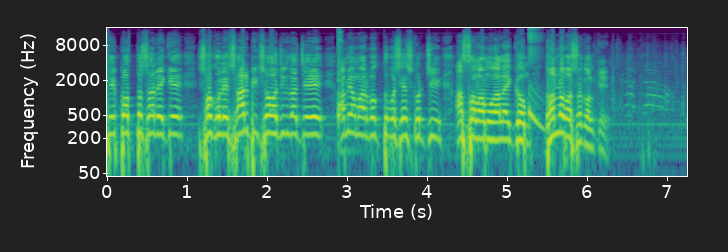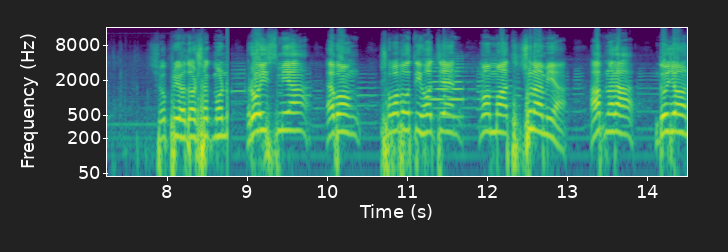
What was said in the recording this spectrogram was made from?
সেই প্রত্যাশা রেখে সকলের সার্বিক সহযোগিতা চেয়ে আমি আমার বক্তব্য শেষ করছি। আসসালামু আলাইকুম। ধন্যবাদ সকলকে। সুপ্রিয় দর্শক মন্ডল রইস মিয়া এবং সভাপতি হচ্ছেন মোহাম্মদ সুনামিয়া আপনারা দুজন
